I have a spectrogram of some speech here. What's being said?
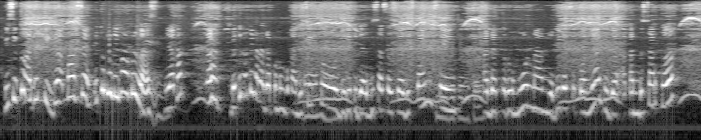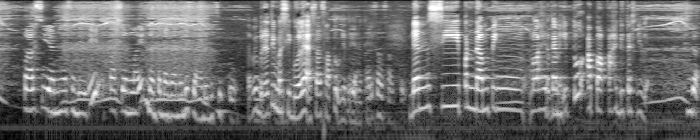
di situ ada tiga pasien, itu di lima belas, ya kan? Nah, berarti nanti kan ada penumpukan di situ, jadi tidak bisa social distancing, Iya, betul, betul. ada kerumunan, jadi resikonya juga akan besar ke pasiennya sendiri, pasien lain dan tenaga medis yang ada di situ. Tapi berarti masih boleh asal satu gitu ya Ya, dok? harus salah satu. Dan si pendamping melahirkan itu apakah dites juga? Enggak,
